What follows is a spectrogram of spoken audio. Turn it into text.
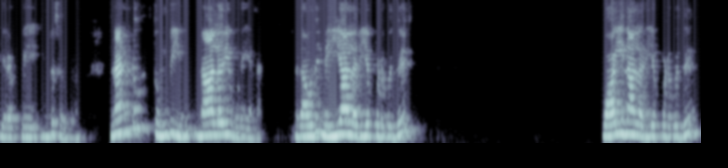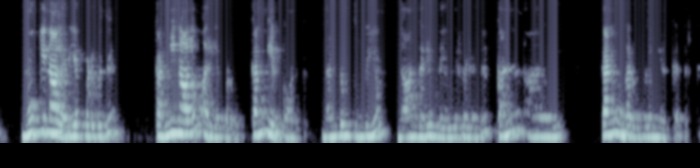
பிறப்பே என்று சொல்கிறோம் நண்டும் தும்பியும் நாலறி உடையன. அதாவது மெய்யால் அறியப்படுவது வாயினால் அறியப்படுவது மூக்கினால் அறியப்படுவது கண்ணினாலும் அறியப்படுவது. கண் இருக்கும் அதுக்கு. நண்டும் தும்பியும் நான்கறி உடைய உயிர்கள் என்று கண் கண் உணர்வுகளும் இருக்கு அதற்கு.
